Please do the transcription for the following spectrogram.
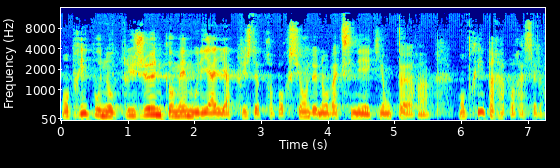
on prie pour nos plus jeunes quand même où il y a, il y a plus de proportions de non-vaccinés qui ont peur. Hein. On prie par rapport à cela.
